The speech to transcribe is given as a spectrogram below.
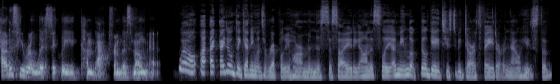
How does he realistically come back from this moment? Well, I, I, don't think anyone's irreparably harmed in this society, honestly. I mean, look, Bill Gates used to be Darth Vader, and now he's the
